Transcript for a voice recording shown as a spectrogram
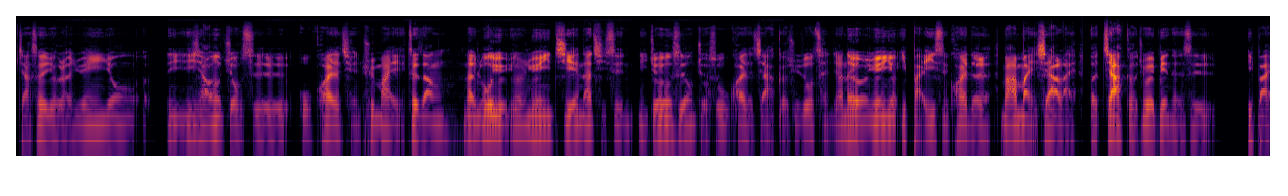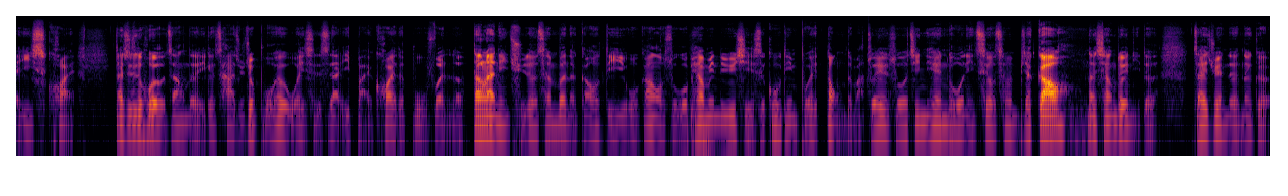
假设有人愿意用你你想要用九十五块的钱去卖这张，那如果有有人愿意接，那其实你就用是用九十五块的价格去做成交。那有人愿意用一百一十块的把它买下来，呃，价格就会变成是一百一十块，那就是会有这样的一个差距，就不会维持是在一百块的部分了。当然，你取得成本的高低，我刚刚有说过，票面利率其实是固定不会动的嘛。所以说，今天如果你持有成本比较高，那相对你的债券的那个。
